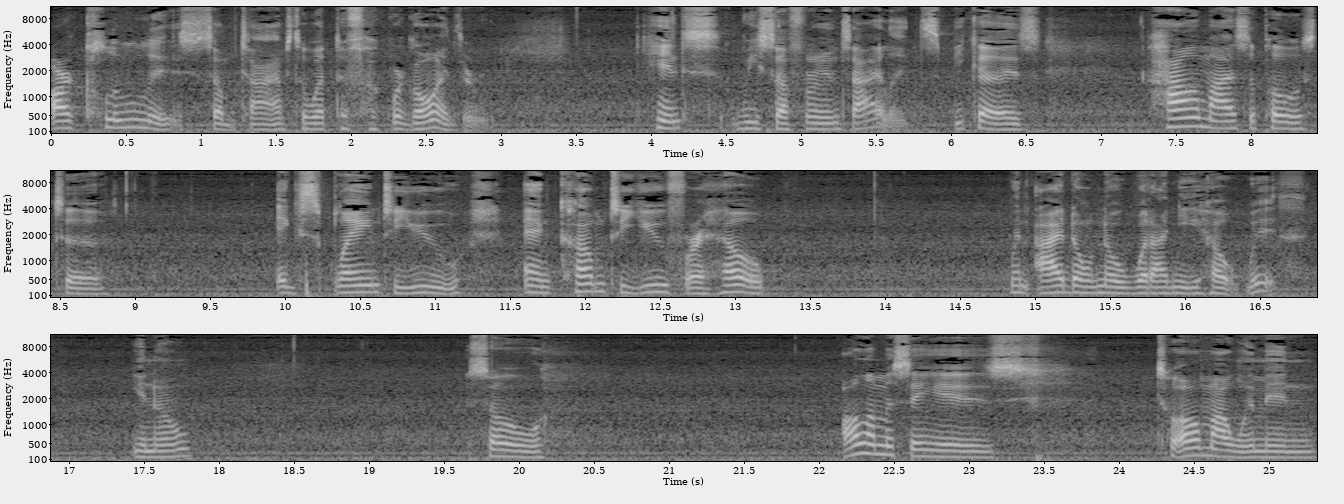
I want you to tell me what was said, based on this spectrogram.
are clueless sometimes to what the fuck we're going through. Hence, we suffer in silence because how am I supposed to explain to you and come to you for help when I don't know what I need help with? You know? So, all I'm gonna say is to all my women,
